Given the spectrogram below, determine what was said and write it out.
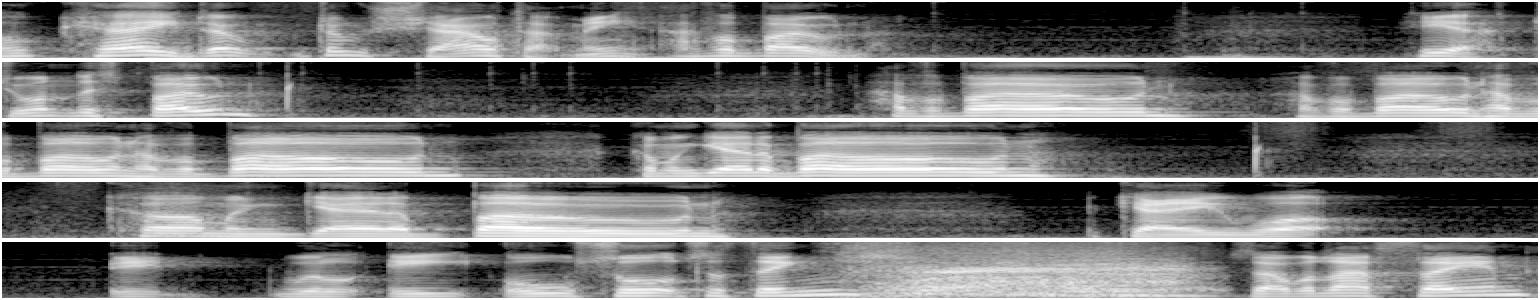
Okay, don't don't shout at me. Have a bone. Here, do you want this bone? Have a bone. Have a bone. Have a bone. Have a bone. Come and get a bone. Come and get a bone. Okay, what? It will eat all sorts of things. Is that what that's saying?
